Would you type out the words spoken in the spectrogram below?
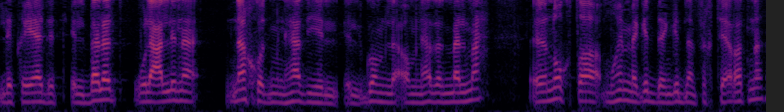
لقيادة البلد. ولعلنا ناخد من هذه الجملة أو من هذا الملمح نقطة مهمة جدا جدا في اختياراتنا.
